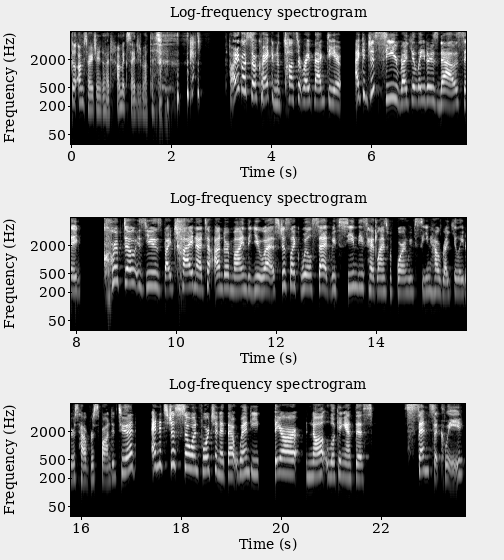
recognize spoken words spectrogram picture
Go. I'm sorry, Jane. Go ahead. I'm excited about this. I'm gonna go so quick and toss it right back to you. I can just see regulators now saying crypto is used by China to undermine the US. Just like Will said, we've seen these headlines before and we've seen how regulators have responded to it. And it's just so unfortunate that Wendy, they are not looking at this sensically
